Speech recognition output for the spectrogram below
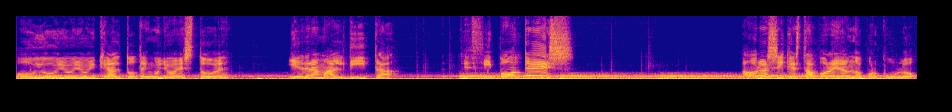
Uy, uy, uy, uy, qué alto tengo yo esto, ¿eh? Hiedra maldita. ¡Qué cipotes! Ahora sí que está por ahí dando por culo.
